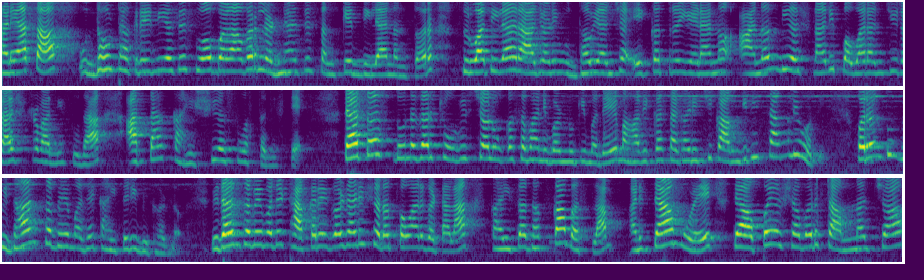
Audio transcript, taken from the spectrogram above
आणि आता उद्धव ठाकरेंनी असे स्वबळावर लढण्याचे संकेत दिल्यानंतर सुरुवातीला राज आणि उद्धव यांच्या एकत्र येण्यानं आनंदी असणारी पवारांची राष्ट्रवादी सुद्धा आता काहीशी अस्वस्थ दिसते त्यातच दोन हजार चोवीसच्या लोकसभा निवडणुकीमध्ये महाविकास आघाडीची कामगिरी चांगली होती परंतु विधानसभेमध्ये काहीतरी बिघडलं. विधानसभेमध्ये ठाकरे गट आणि शरद पवार गटाला काहीसा धक्का बसला आणि त्यामुळे त्या अपयशावर सामनाच्या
